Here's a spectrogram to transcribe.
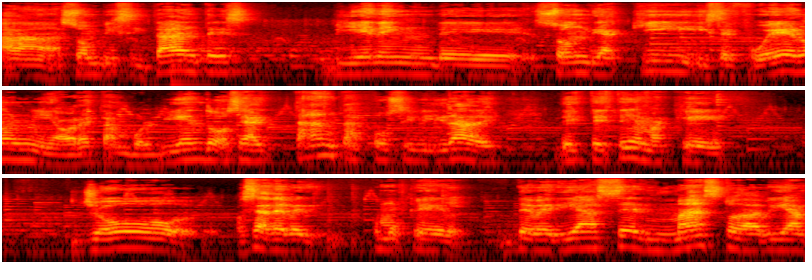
ah, son visitantes, vienen de, son de aquí y se fueron y ahora están volviendo. O sea, hay tantas posibilidades de este tema que yo, o sea, como que debería ser más todavía,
